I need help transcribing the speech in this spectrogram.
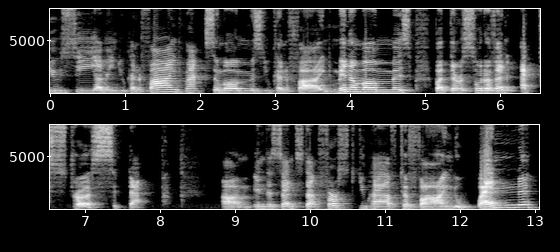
you see, I mean, you can find maximums, you can find minimums, but there's sort of an extra step. Um, in the sense that first you have to find when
